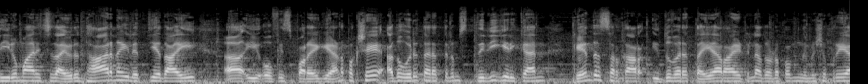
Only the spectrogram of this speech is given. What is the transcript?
തീരുമാനിച്ചതായി ഒരു ധാരണയിലെത്തിയതായി ഈ ഓഫീസ് പറയുകയാണ്. പക്ഷേ അത് ഒരു തരത്തിലും സ്ഥിരീകരിക്കാൻ കേന്ദ്ര സർക്കാർ ഇതുവരെ തയ്യാറായിട്ടില്ല. അതോടൊപ്പം നിമിഷപ്രിയ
